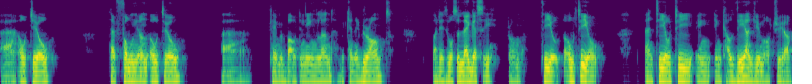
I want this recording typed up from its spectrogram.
uh, OTO. Typhonian OTO uh, came about in England with Kenneth Grant, but it was a legacy from TO, OTO. And TOT in, in Chaldean gematria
